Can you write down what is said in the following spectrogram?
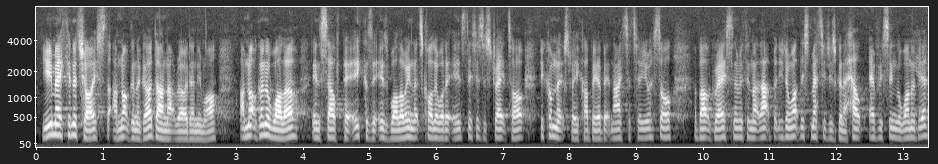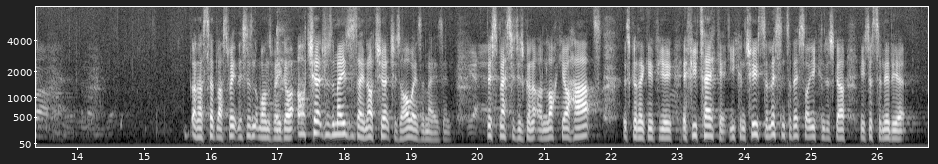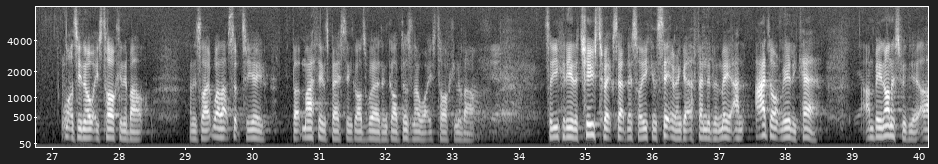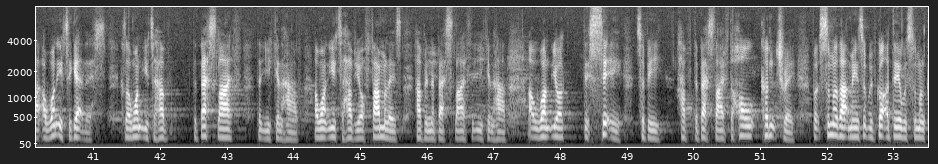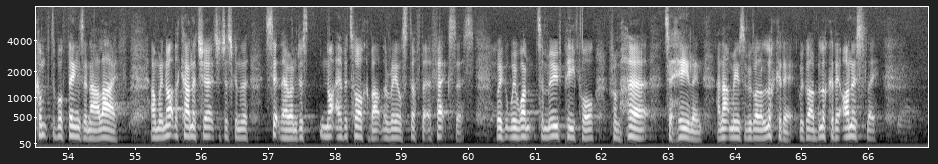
You making a choice that I'm not going to go down that road anymore. I'm not going to wallow in self pity because it is wallowing. Let's call it what it is. This is a straight talk. If you come next week, I'll be a bit nicer to you. It's all about grace and everything like that. But you know what? This message is going to help every single one of you. And I said last week, this isn't the ones where you go, oh, church is amazing today. No, church is always amazing. This message is going to unlock your heart. It's going to give you, if you take it, you can choose to listen to this or you can just go, he's just an idiot. What does he know what he's talking about? And it's like, well, that's up to you. But my thing's based in God's word, and God does know what he's talking about. So you can either choose to accept this or you can sit here and get offended with me. And I don't really care. I'm being honest with you. I, I want you to get this because I want you to have the best life that you can have. I want you to have your families having the best life that you can have. I want your, this city to be have the best life, the whole country. But some of that means that we've got to deal with some uncomfortable things in our life. And we're not the kind of church that's just going to sit there and just not ever talk about the real stuff that affects us. We, we want to move people from hurt to healing. And that means that we've got to look at it. We've got to look at it honestly.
